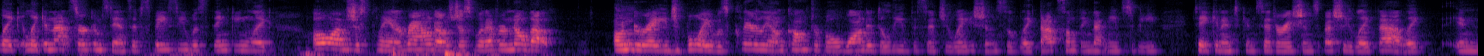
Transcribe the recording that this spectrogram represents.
like like in that circumstance, if Spacey was thinking like, oh, I was just playing around, I was just whatever. No, that underage boy was clearly uncomfortable, wanted to leave the situation. So like that's something that needs to be taken into consideration, especially like that, like in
